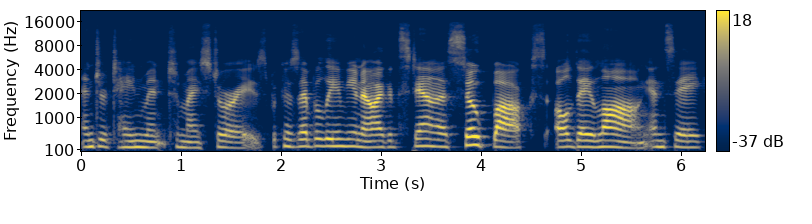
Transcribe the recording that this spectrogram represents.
entertainment to my stories because I believe, you know, I could stand on a soapbox all day long and say,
